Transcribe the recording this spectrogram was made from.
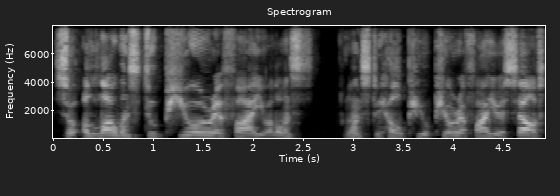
So Allah wants to purify you. Allah wants wants to help you purify yourselves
